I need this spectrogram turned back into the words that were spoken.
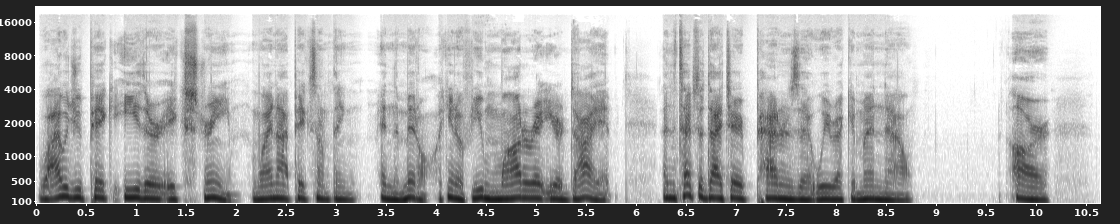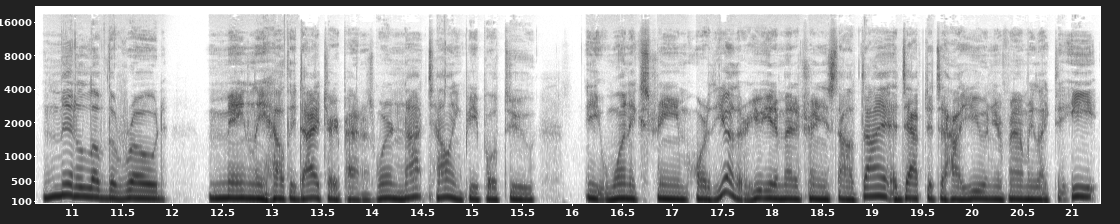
Why would you pick either extreme? Why not pick something in the middle? Like, you know, if you moderate your diet, and the types of dietary patterns that we recommend now are middle of the road, mainly healthy dietary patterns. We're not telling people to eat one extreme or the other. You eat a Mediterranean style diet, adapt it to how you and your family like to eat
